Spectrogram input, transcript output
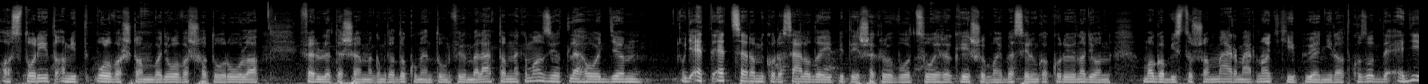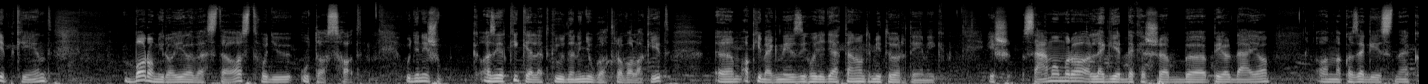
a sztorit, amit olvastam, vagy olvasható róla felületesen, meg amit a dokumentumfilmben láttam, nekem az jött le, hogy hogy egyszer, amikor a szállodaépítésekről volt szó, és később majd beszélünk, akkor ő nagyon magabiztosan már-már nagyképűen nyilatkozott, de egyébként baromira élvezte azt, hogy ő utazhat. Ugyanis azért ki kellett küldeni nyugatra valakit, aki megnézi, hogy egyáltalán ott mi történik. És számomra a legérdekesebb példája annak az egésznek,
